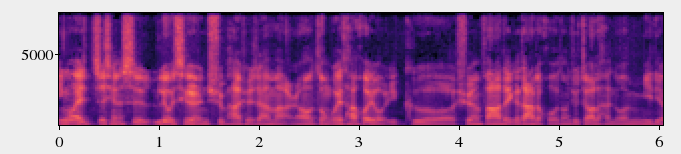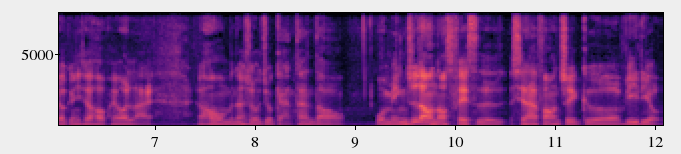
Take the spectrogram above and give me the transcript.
因为之前是六七个人去爬雪山嘛，然后总归他会有一个宣发的一个大的活动，就叫了很多 media 跟一些好朋友来，然后我们那时候就感叹到，我明知道 North Face 现在放这个 video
